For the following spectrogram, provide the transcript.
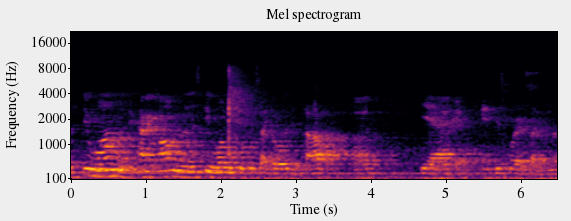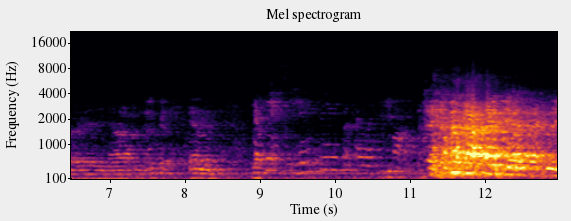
Let's do one with it kind of calm, and then let's do one with it just like over the top. Yeah, Okay. and just where it's like blurring in and out. Uh, okay. And I can't see anything, but I like the fog. yeah, exactly.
